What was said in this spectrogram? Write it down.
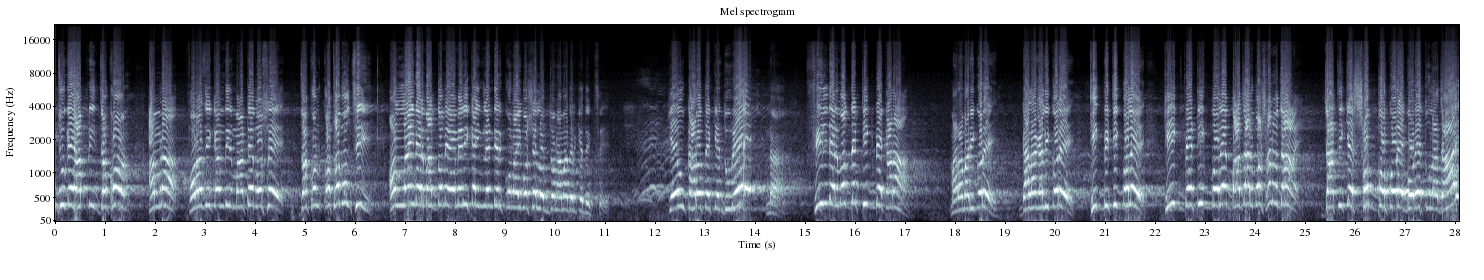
যুগে আপনি যখন আমরা ফরাজি কান্দির মাঠে বসে যখন কথা বলছি, অনলাইনের মাধ্যমে আমেরিকা, ইংল্যান্ডের কোনায় বসে লোকজন আমাদেরকে দেখছে। কেউ কারও থেকে দূরে না। ফিল্ডের মধ্যে টিকবে কারা? মারামারি করে, গালাগালি করে, ঠিক বিঠিক বলে, ঠিক বেঠিক বলে বাজার বসানো যায়। জাতিকে সভ্য করে গড়ে তোলা যায়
